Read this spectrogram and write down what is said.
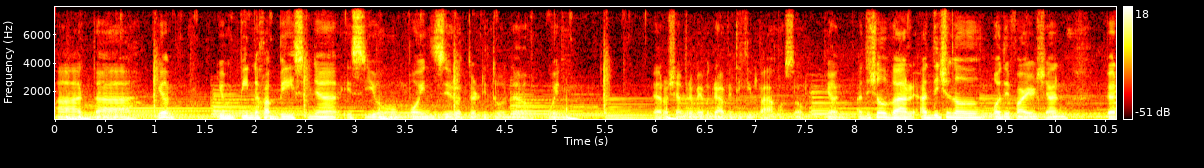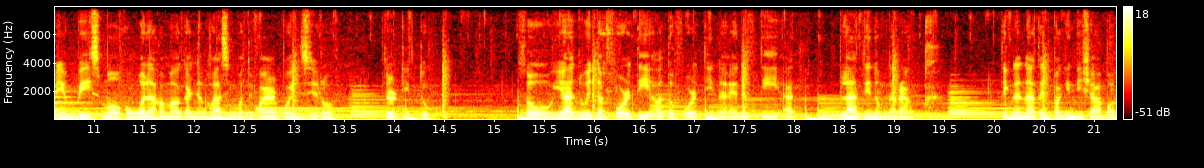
At ah, yun, yung pinaka-base niya is yung 0.032 na win. Pero syempre may gravity key pa ako. So, yun. Additional, vari- additional modifiers yan. Pero yung base mo, kung wala ka mga ganyang klaseng modifier, 0.032. So, yan with the 40 out of 40 na NFT at platinum na rank. Tignan natin pag hindi siya about,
